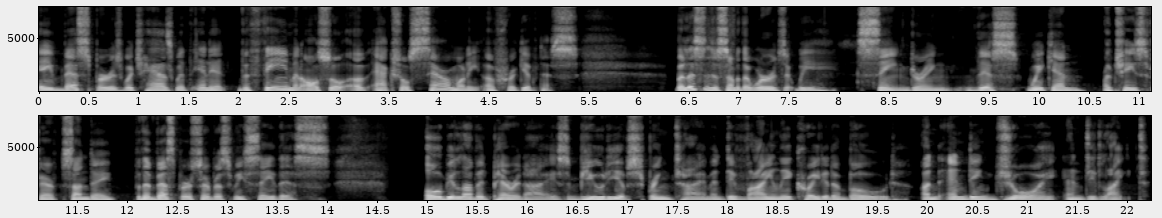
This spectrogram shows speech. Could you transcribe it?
a Vespers which has within it the theme and also of actual ceremony of forgiveness. But listen to some of the words that we sing during this weekend of Cheese Fare Sunday. For the Vesper service, we say this O beloved paradise, beauty of springtime and divinely created abode, unending joy and delight,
